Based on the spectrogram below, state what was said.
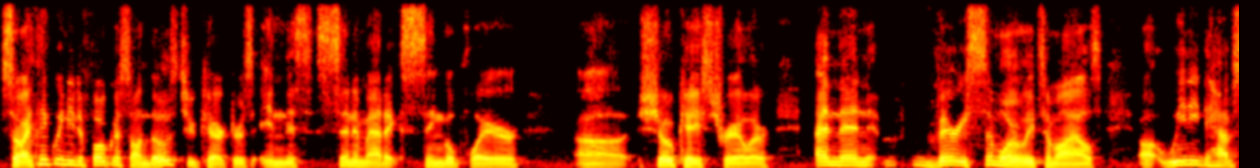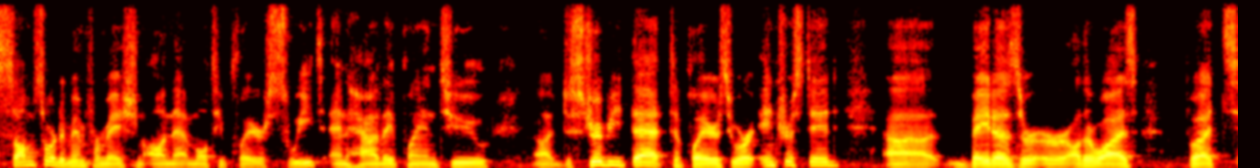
So I think we need to focus on those two characters in this cinematic single player uh, showcase trailer. And then, very similarly to Miles, uh, we need to have some sort of information on that multiplayer suite and how they plan to uh, distribute that to players who are interested, uh, betas or, or otherwise. But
